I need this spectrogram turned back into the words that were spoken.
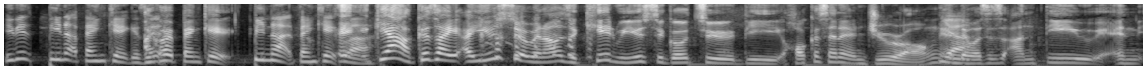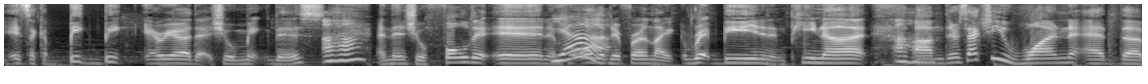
You mean peanut pancake? Is I it call it pancake. peanut pancake Eh, lah? yeah, because I, I used to when I was a kid, we used to go to the hawker center in Jurong, Yeah. and there was this auntie, and it's like a big, big area that she'll make this, Uh-huh. and then she'll fold it in and put all the different like red bean and peanut. Uh-huh. Um, there's actually one at the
